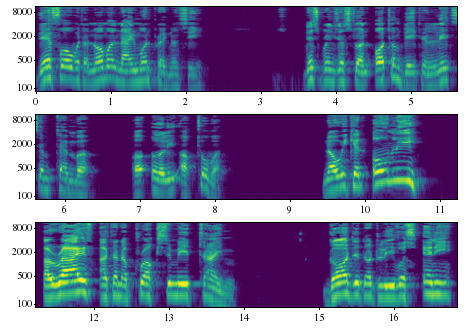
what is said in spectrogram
Therefore, with a normal nine month pregnancy, this brings us to an autumn date in late September or early October. Now we can only arrive at an approximate time. God did not leave us any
